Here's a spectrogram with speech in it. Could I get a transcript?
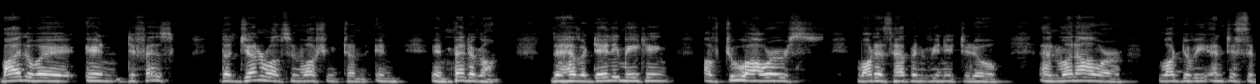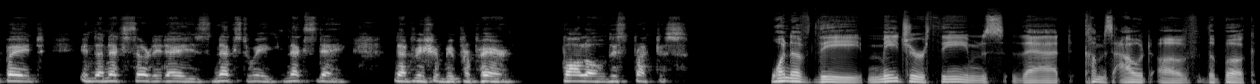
By the way, in defense, the generals in Washington, in, in Pentagon, they have a daily meeting of two hours. What has happened, we need to do. And one hour what do we anticipate in the next 30 days, next week, next day, that we should be prepared, follow this practice. One of the major themes that comes out of the book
